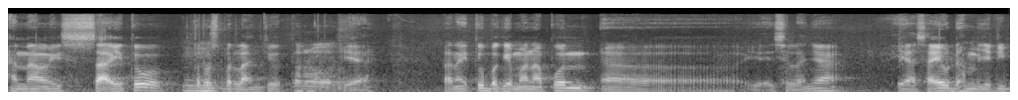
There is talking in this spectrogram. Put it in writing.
analisa itu Hmm. terus berlanjut. Terus. Ya. Karena itu bagaimanapun eh, ya istilahnya ya saya udah menjadi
